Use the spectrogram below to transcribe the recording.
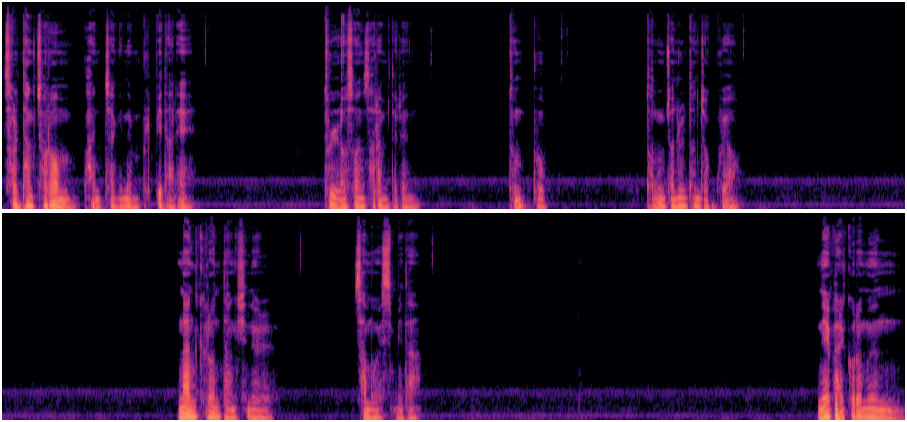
설탕처럼 반짝이는 불빛 아래 둘러선 사람들은 듬뿍 동전을 던졌고요. 난 그런 당신을 사모했습니다. 내 발걸음은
